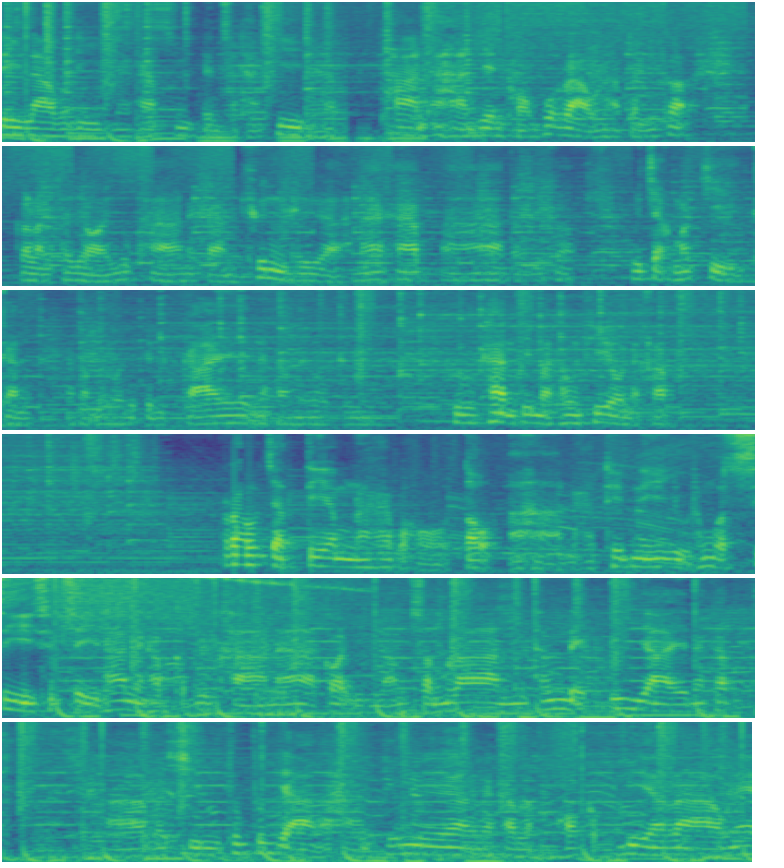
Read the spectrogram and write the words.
ลีลาวดีนะครับ ซึ่งเป็นสถานที่นะครับ ทานอาหารเย็นของพวกเรานะครับตอนนี้ก็กำลังทยอยลูกค้าในการขึ้นเรือนะครับอ่าตอนนี้ก็รู้จักมักจีกันนะครับไม่ว่าจะเป็นไกด์นะครับไม่ว่าจะเป็นทุกท่านที่มาท่องเที่ยวนะครับ เราจัดเตรียมนะครับโอ้โหโต๊ะอาหารนะครับทริปนี้อยู่ทั้งหมด 44 ท่านนะครับกับลูกค้านะก็อิ่มน้ำสำราญมีทั้งเด็กผู้ใหญ่นะครับ มาชิมทุกๆ อย่างอาหารพื้นเมืองนะครับแล้วพร้อมกับเบียร์ราวแน่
